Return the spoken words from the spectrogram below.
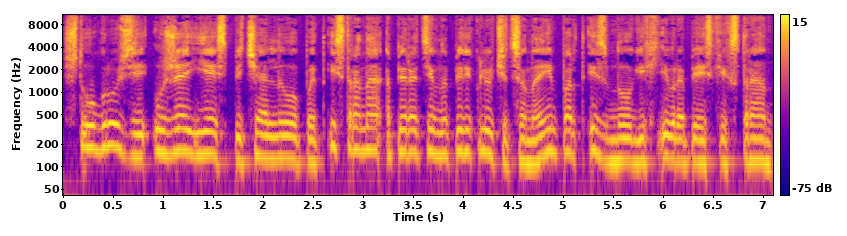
что у Грузии уже есть печальный опыт, и страна оперативно переключится на импорт из многих европейских стран.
